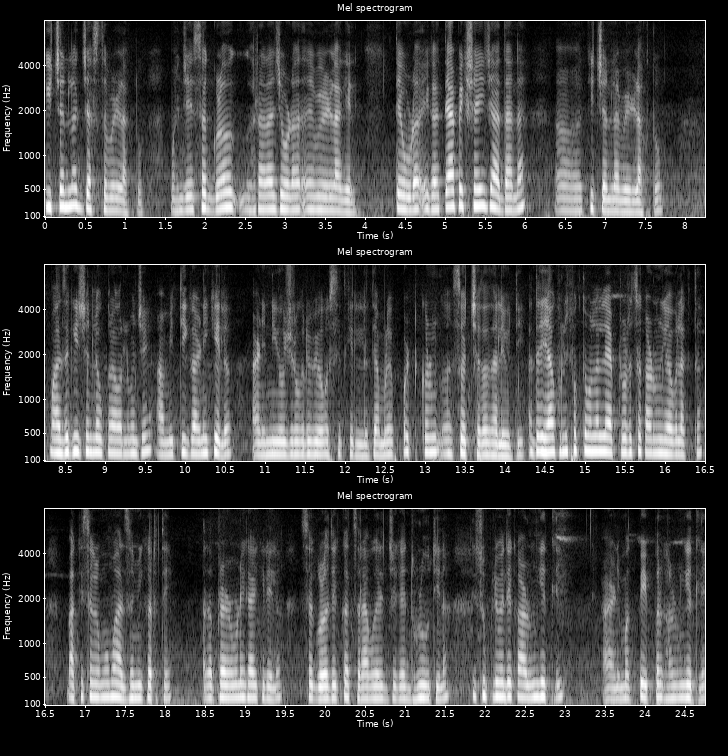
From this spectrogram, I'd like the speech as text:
किचनलाच जास्त वेळ लागतो. म्हणजे सगळं घराला जेवढा वेळ लागेल तेवढं एका त्यापेक्षाही जादाना किचनला वेळ लागतो. माझं किचन लवकर आवरलं म्हणजे आम्ही तिघांनी केलं आणि नियोजन वगैरे व्यवस्थित केलेलं. त्यामुळे पटकन स्वच्छता झाली होती. आता या खोलीत फक्त मला लॅपटॉपचं काढून घ्यावं लागतं. बाकी सगळं मग माझं मी करते. आता प्रणवने काय केलेलं? सगळं ते कचरा वगैरे जे काही धूळ होती ना ती सुपलीमध्ये काढून घेतली. आणि मग पेपर घालून घेतले.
